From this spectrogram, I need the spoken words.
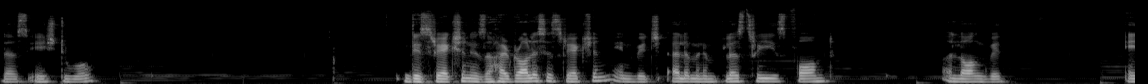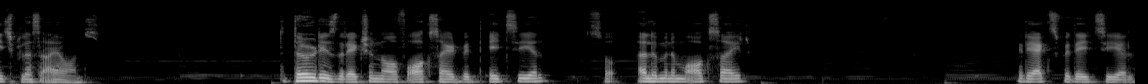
plus H2O. This reaction is a hydrolysis reaction in which aluminum plus 3 is formed along with H plus ions. The third is the reaction of oxide with HCl. So aluminum oxide reacts with HCl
